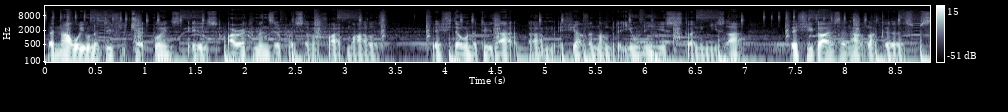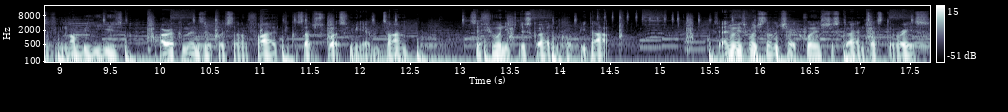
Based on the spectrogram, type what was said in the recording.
But now what you want to do for the checkpoints is, I recommend 0.75 miles. But if you don't want to do that, um, if you have a number that you want to use, just go ahead and use that. But if you guys don't have like a specific number you use, I recommend 0.75 because that just works for me every time. So if you want, you can just go ahead and copy that. So anyways, once you've done the checkpoints, just go ahead and test the race.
